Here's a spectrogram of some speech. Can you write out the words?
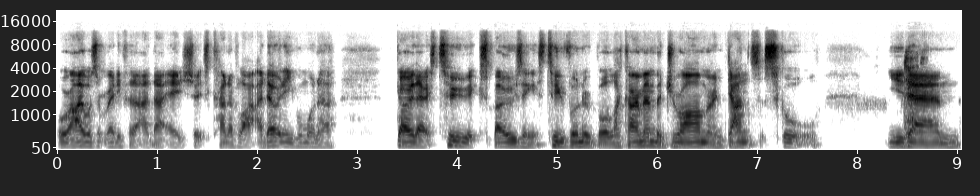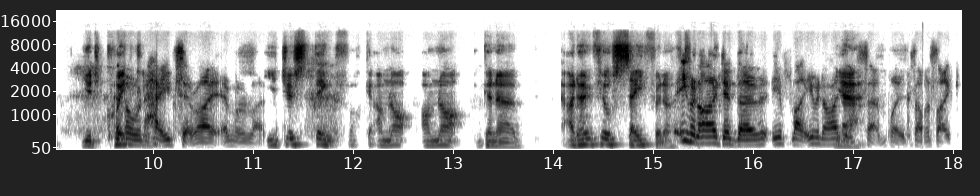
or I wasn't ready for that at that age. So it's kind of like I don't even want to go there. It's too exposing. It's too vulnerable. Like I remember drama and dance at school. You'd um you'd quickly everyone hates it, right? Everyone like you just think, fuck it, I'm not I'm not gonna I don't feel safe enough. Even I did though. If like even I yeah. did at a certain point because I was like,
